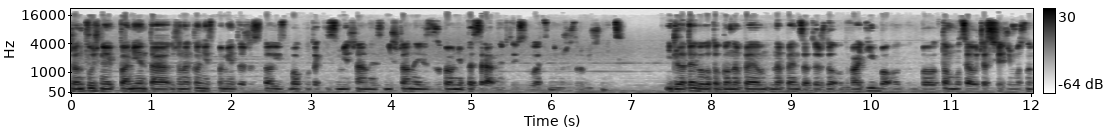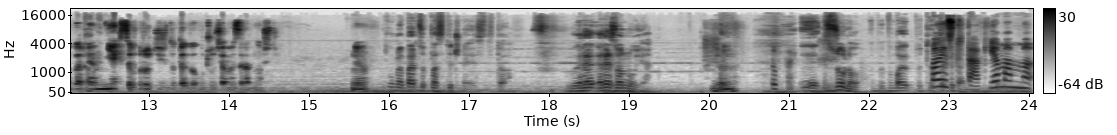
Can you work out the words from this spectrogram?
że on później pamięta, że na koniec pamięta, że stoi z boku taki zmieszany, zniszczony, jest zupełnie bezradny w tej sytuacji, nie może zrobić nic. I dlatego to go napę- napędza też do odwagi, bo, bo to mu cały czas siedzi mocno w gardle, Tak. nie chce wrócić do tego uczucia bezradności. Nie? W ogóle bardzo plastyczne jest to. Re rezonuje. Mhm. Super. Y, Zulu. bo- to- To jest pytanie. tak, ja mam e,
